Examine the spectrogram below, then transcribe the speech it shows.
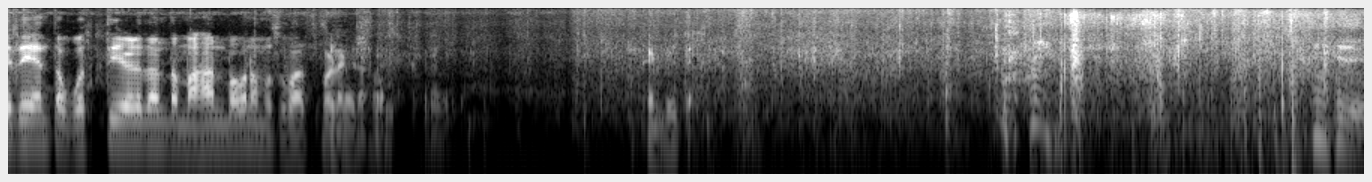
ಇದೆ ಅಂತ ಒತ್ತಿ ಹೇಳ್ದಂತ ಮಹಾನ್ ಭಾವ ನಮ್ಮ ಸುಭಾಷ್ ಪಾಳೇಕರ್ ಖಂಡಿತ.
